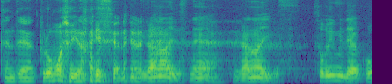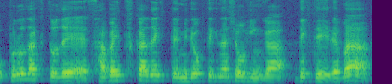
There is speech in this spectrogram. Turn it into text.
全然プロモーションいらないですよね。いらないですね。いらないです。そういう意味ではこうプロダクトで差別化できて魅力的な商品ができていれば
